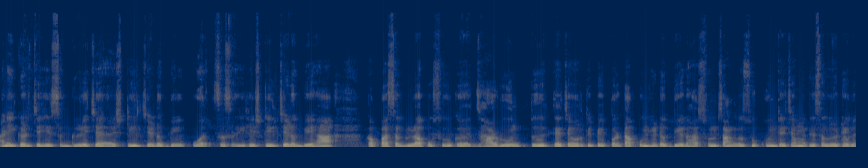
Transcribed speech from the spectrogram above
आणि इकडचे हे सगळे च स्टीलचे डबे वरचं हे स्टीलचे डबे हा कप्पा सगळा पुसू क झाडून त्याच्यावरती पेपर टाकून हे डबे घासून चांगलं सुकून त्याच्यामध्ये सगळं ठेवलं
